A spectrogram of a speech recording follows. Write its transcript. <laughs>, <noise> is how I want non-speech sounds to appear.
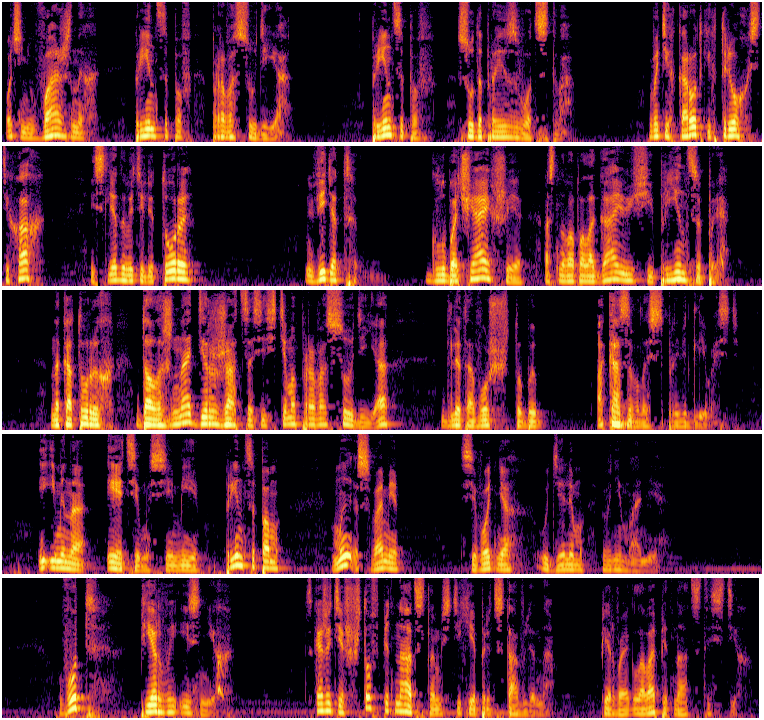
очень важных принципов правосудия, принципов судопроизводства – в этих коротких трех стихах исследователи Торы видят глубочайшие, основополагающие принципы, на которых должна держаться система правосудия для того, чтобы оказывалась справедливость. И именно этим семи принципам мы с вами сегодня уделим внимание – вот первый из них. Скажите, что в 15 стихе представлено? Первая глава, 15 стих.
